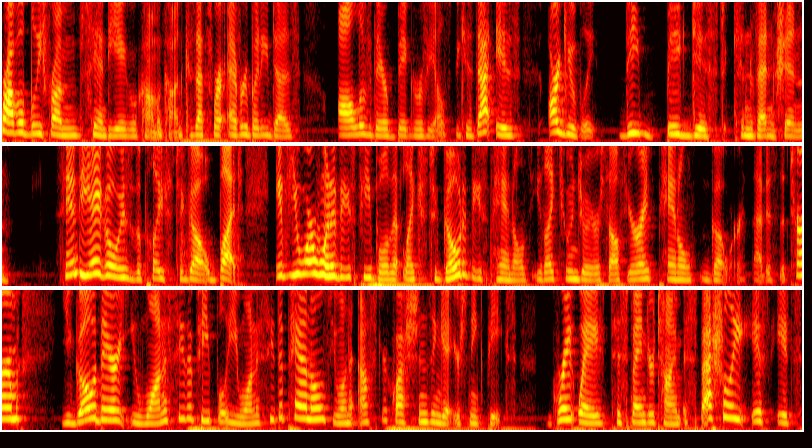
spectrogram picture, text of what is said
probably from San Diego Comic Con, because that's where everybody does all of their big reveals, because that is arguably the biggest convention. San Diego is the place to go, but if you are one of these people that likes to go to these panels, you like to enjoy yourself, you're a panel goer. That is the term. You go there, you want to see the people, you want to see the panels, you want to ask your questions and get your sneak peeks. Great way to spend your time, especially if it's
